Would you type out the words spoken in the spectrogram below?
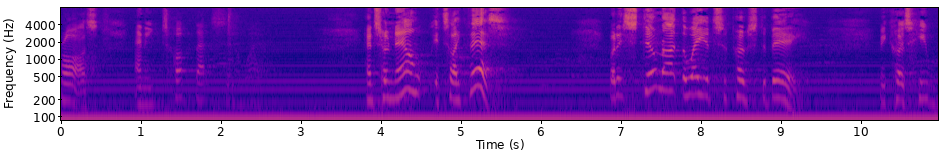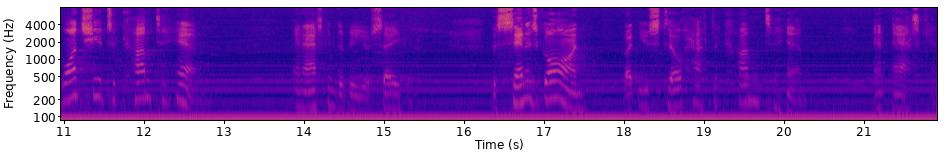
cross and he took that sin away. And so now it's like this. But it's still not the way it's supposed to be. Because he wants you to come to him and ask him to be your Savior. The sin is gone, but you still have to come to him and ask him.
